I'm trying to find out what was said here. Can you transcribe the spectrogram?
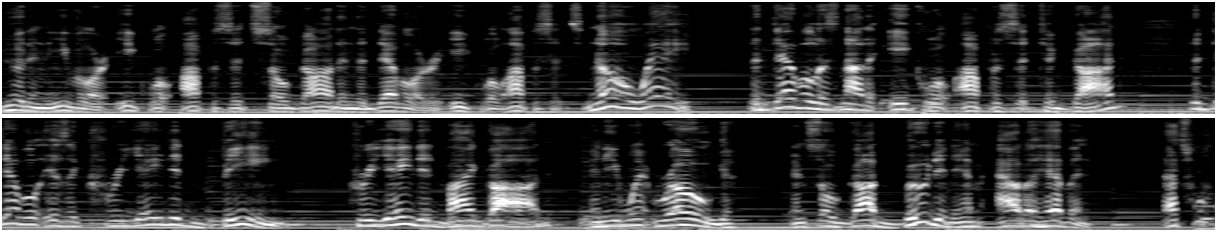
good and evil are equal opposites, so God and the devil are equal opposites. No way. The devil is not an equal opposite to God. The devil is a created being, created by God, and he went rogue. And so God booted him out of heaven. That's what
